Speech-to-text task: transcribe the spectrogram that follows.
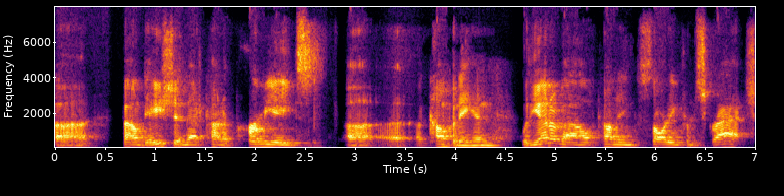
uh, foundation that kind of permeates uh, a company. And with Unival coming starting from scratch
